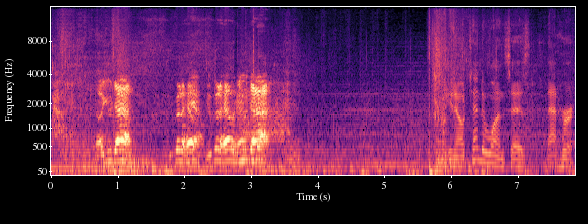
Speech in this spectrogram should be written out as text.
Down. No, you dad. You go to hell. Yeah. You go to hell, Yeah. you dad. You know, 10 to 1 says that hurt.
